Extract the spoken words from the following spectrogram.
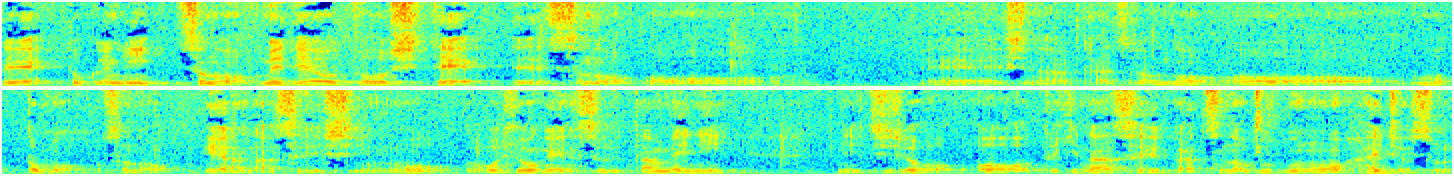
で特にそのメディアを通してその、えー、篠原和夫の最もそのピュアな精神を表現するために日常的な生活の部分を排除する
